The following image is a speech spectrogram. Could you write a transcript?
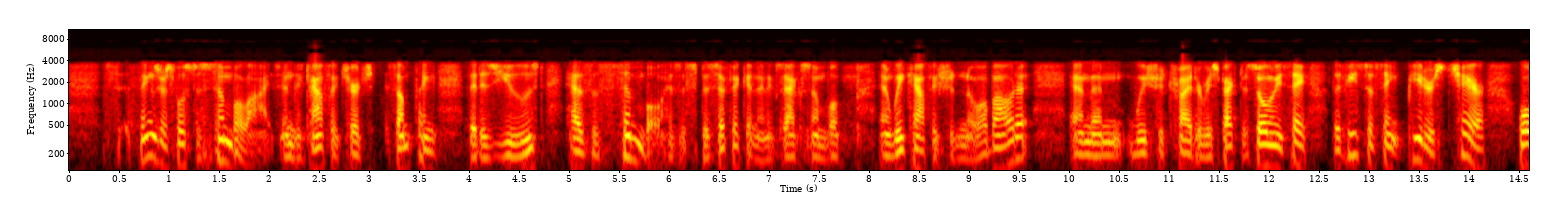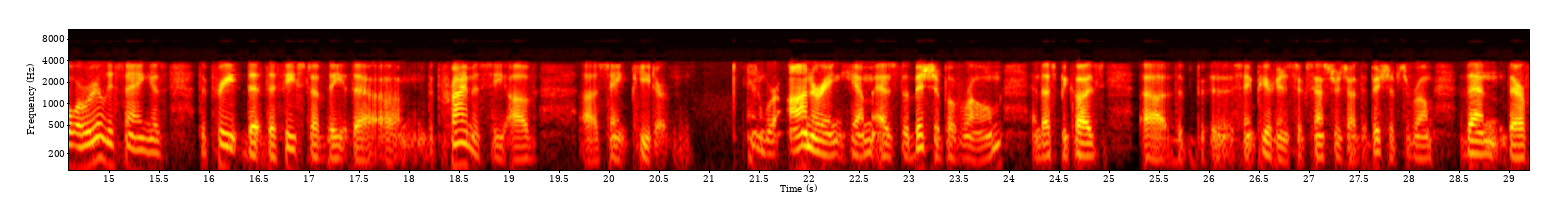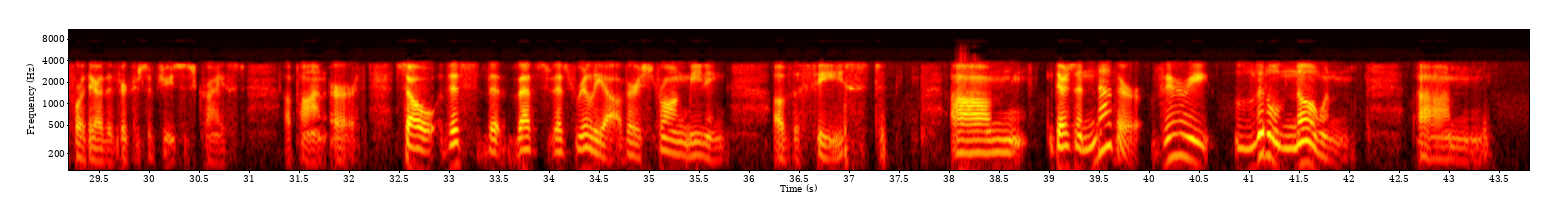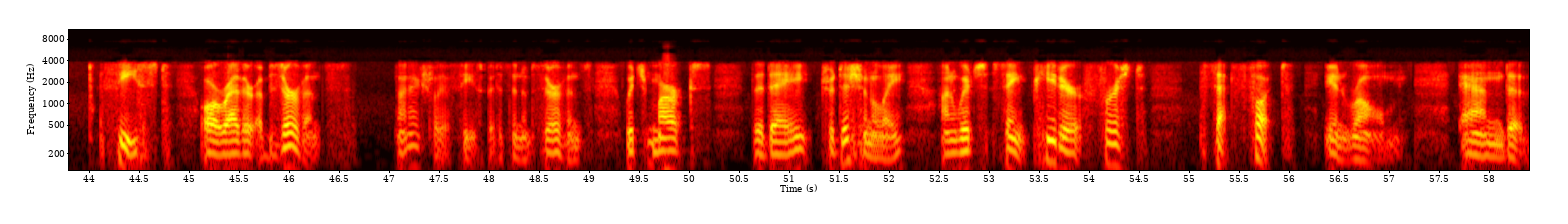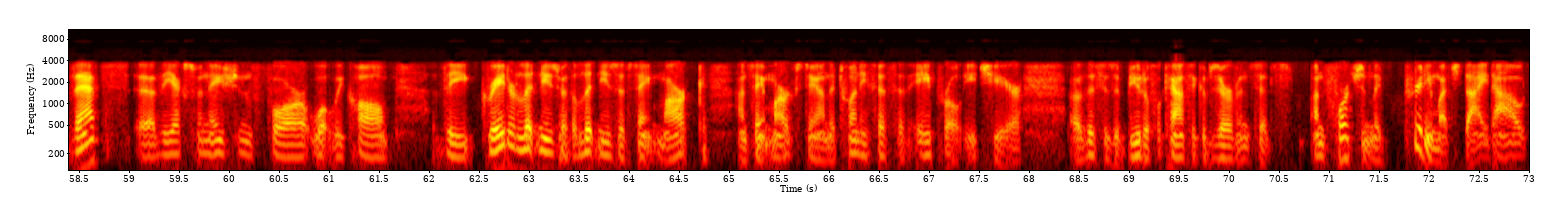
S- things are supposed to symbolize in the Catholic Church. Something that is used has a symbol, has a specific and an exact symbol, and we Catholics should know about it, and then we should try to respect it. So when we say the feast of Saint Peter's chair, what we're really saying is the pre the, the feast of the the um, the primacy of uh, Saint Peter and we're honoring him as the Bishop of Rome, and that's because uh, uh, St. Peter and his successors are the bishops of Rome, then therefore they are the vicars of Jesus Christ upon earth. So this that, that's that's really a very strong meaning of the feast. Um, there's another very little known um, feast, or rather observance, not actually a feast, but it's an observance, which marks the day traditionally on which St. Peter first set foot in Rome. And uh, that's uh, the explanation for what we call the greater litanies or the litanies of St. Mark on St. Mark's Day on the 25th of April each year. Uh, this is a beautiful Catholic observance that's unfortunately pretty much died out,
